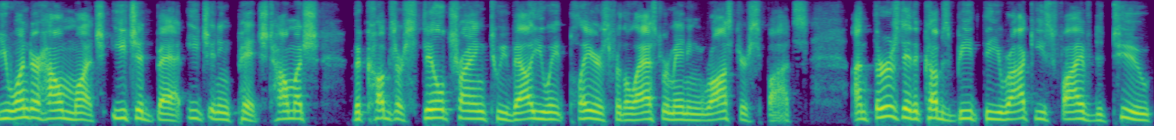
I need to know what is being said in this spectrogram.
you wonder how much each at bat, each inning pitched, how much the Cubs are still trying to evaluate players for the last remaining roster spots. On Thursday, the Cubs beat the Rockies five to two.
